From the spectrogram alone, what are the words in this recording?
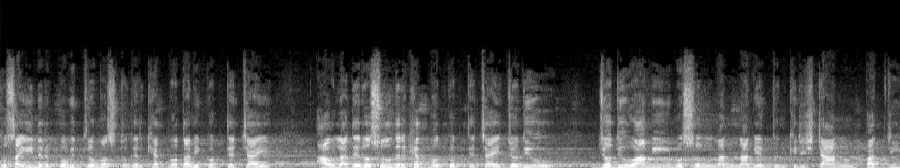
হুসাইনের পবিত্র মস্তকের খেদমত আমি করতে চাই আওলাদের রসুলদের খেদমত করতে চাই। যদিও যদিও আমি মুসলমান না, আমি একজন খ্রিস্টান পাদ্রী।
